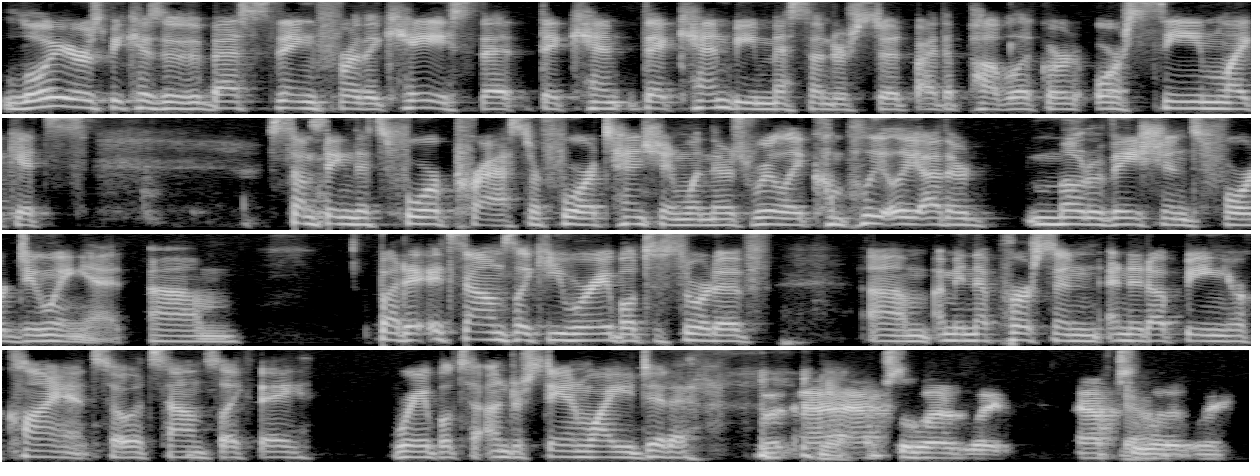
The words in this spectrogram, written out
lawyers because they're the best thing for the case that that can that can be misunderstood by the public or or seem like it's something that's for press or for attention when there's really completely other motivations for doing it. Um, but it, it, sounds like you were able to sort of, um, I mean, that person ended up being your client. So it sounds like they were able to understand why you did it. absolutely. Absolutely. Yeah.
